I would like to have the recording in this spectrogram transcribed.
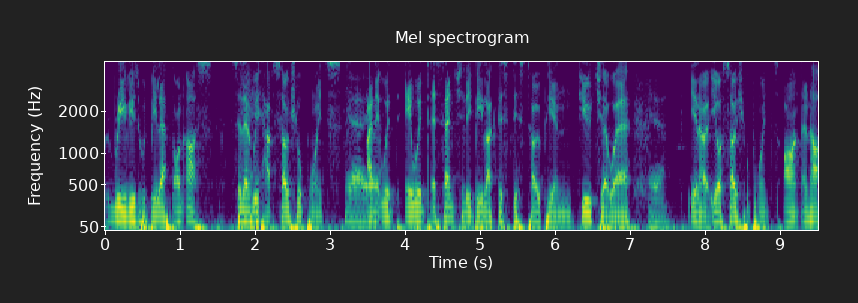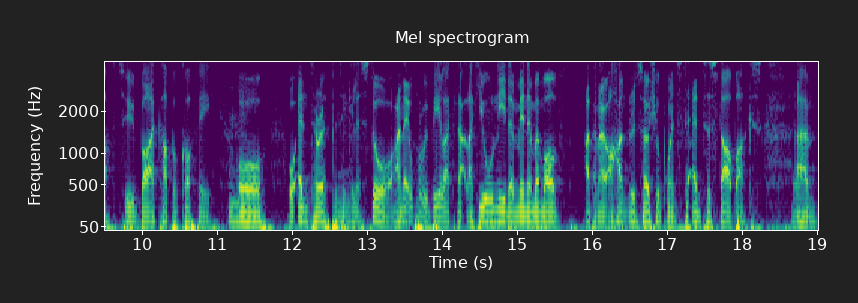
reviews would be left on us, so then we'd have social points, Yeah, and it would it would essentially be like this dystopian future where Yeah. you know your social points aren't enough to buy a cup of coffee mm-hmm. or or enter a particular mm. store. And it will probably be like that. Like you will mm. need a minimum of i don't know 100 social points to enter starbucks. Um,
